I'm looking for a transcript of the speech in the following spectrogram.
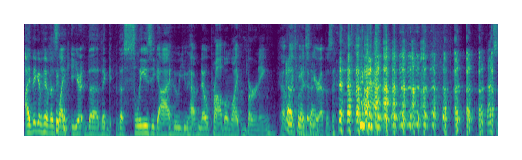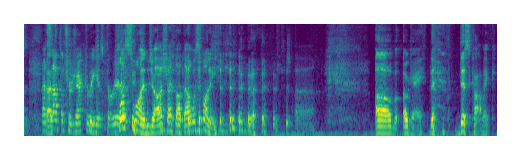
I think of him as like you're the, the the sleazy guy who you have no problem like burning at Yeah, like that's the end of your episode. That's that's, not the trajectory his career. Plus one, Josh. I thought that was funny. um. Okay. this comic.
